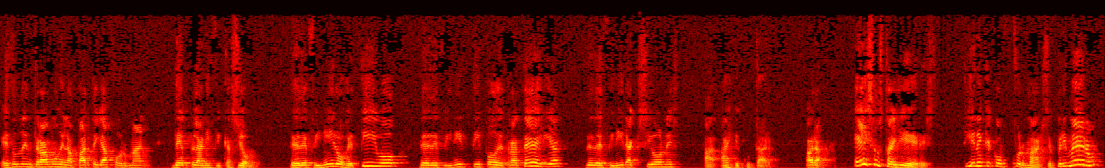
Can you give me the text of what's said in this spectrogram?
es donde entramos en la parte ya formal de planificación, de definir objetivos, de definir tipos de estrategia, de definir acciones a, a ejecutar. Ahora, esos talleres tienen que conformarse primero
